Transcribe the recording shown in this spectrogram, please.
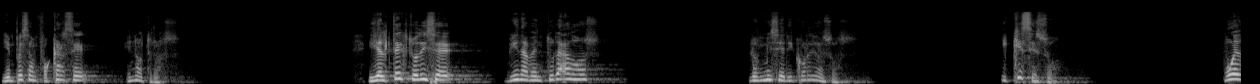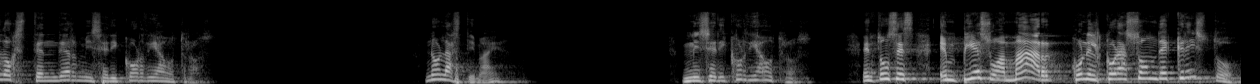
Y empieza a enfocarse en otros. Y el texto dice, bienaventurados los misericordiosos. ¿Y qué es eso? Puedo extender misericordia a otros. No lástima, ¿eh? Misericordia a otros. Entonces empiezo a amar con el corazón de Cristo.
